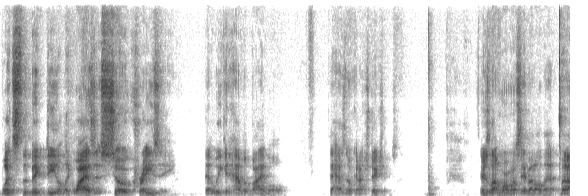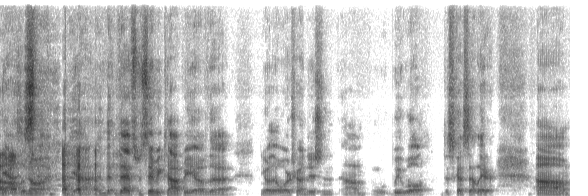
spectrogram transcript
what's the big deal? Like, why is it so crazy that we can have a Bible that has no contradictions? There's a lot more I want to say about all that, but I'll, yeah, I'll just no, I- yeah, and th- that specific topic of the, you know, the order transition, um, we will discuss that later. Um,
